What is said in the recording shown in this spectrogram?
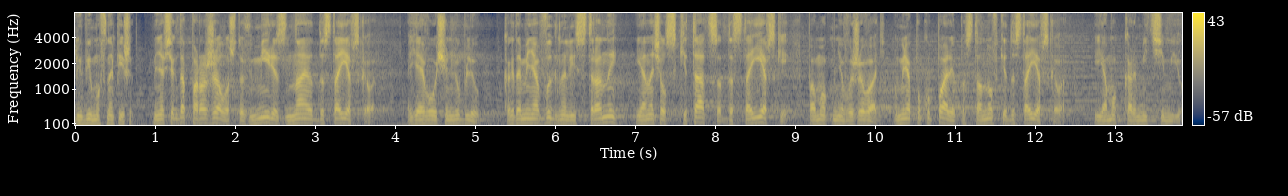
Любимов напишет «Меня всегда поражало, что в мире знают Достоевского. Я его очень люблю. Когда меня выгнали из страны, я начал скитаться, Достоевский помог мне выживать. У меня покупали постановки Достоевского и я мог кормить семью.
